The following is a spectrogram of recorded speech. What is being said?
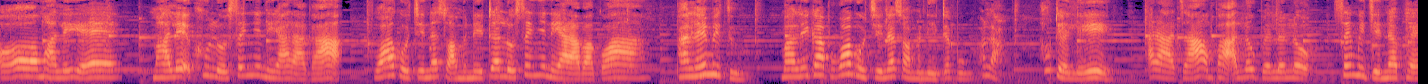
အော်မလေးရဲ့မလေးအခုလိုစိတ်ညစ်နေရတာကဘဝကိုကျင့်တဲ့စွာမနေတတ်လို့စိတ်ညစ်နေရတာပါကွာဘာလဲမေသူမလေးကဘဝကိုကျင်တဲ့စွာမနေတတ်ဘူးဟုတ်လားဟုတ်တယ်လေအဲ့ဒါကြောင့်ဘာအလုပ်ပဲလုပ်လို့စိတ်မကျင်တဲ့ဖဲ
